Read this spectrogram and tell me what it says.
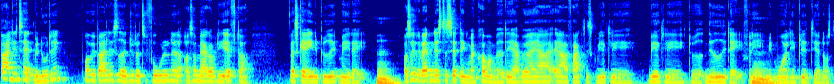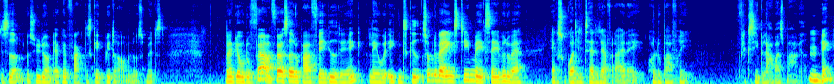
bare lige tage et minut, ikke? hvor vi bare lige sidder og lytter til fuglene, og så mærker vi lige efter, hvad skal jeg egentlig byde ind med i dag? Mm. Og så kan det være, at den næste sætning, man kommer med, det er, at jeg, jeg er faktisk virkelig, virkelig du ved, nede i dag, fordi mm. min mor er lige blevet diagnostiseret med noget sygdom. Jeg kan faktisk ikke bidrage med noget som helst. Hvad gjorde du før? Før så havde du bare faked det, ikke? Lave ikke en skid. Så kunne det være, at ens teammate sagde, ved du hvad, jeg kan sgu godt lige tage det der for dig i dag. Hold du bare fri. Fleksibel arbejdsmarked. Mm. Ikke?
